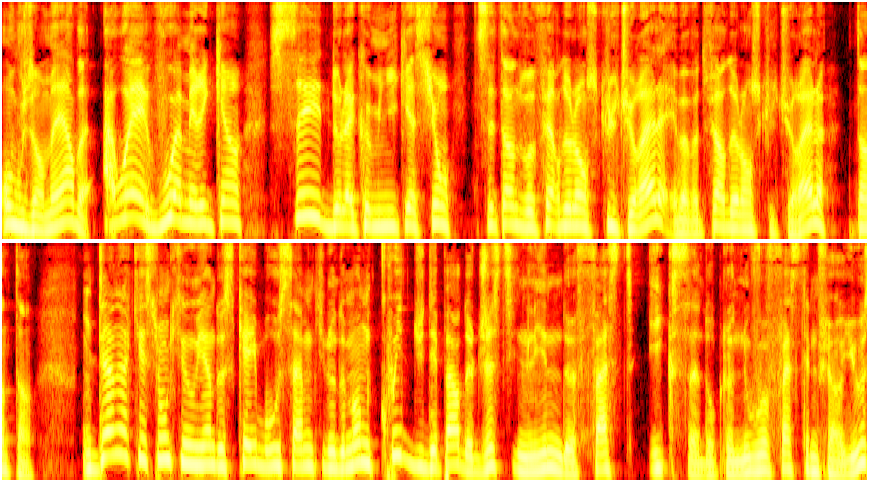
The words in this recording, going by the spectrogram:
on vous emmerde. Ah ouais, vous Américains, c'est de la communication, c'est un de vos fers de lance culturels. Et ben votre fer de lance culturel, Tintin. Dernière question qui nous vient de Sky Broussam qui nous demande quid du départ de Justin Lin de Fast X, donc le nouveau Fast and Furious,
